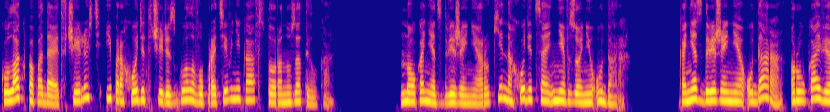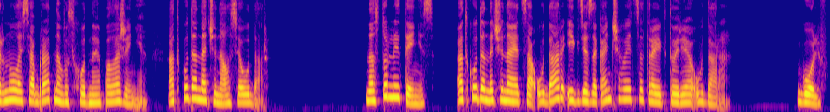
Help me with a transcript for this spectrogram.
Кулак попадает в челюсть и проходит через голову противника в сторону затылка. Но конец движения руки находится не в зоне удара. Конец движения удара, рука вернулась обратно в исходное положение, откуда начинался удар. Настольный теннис. Откуда начинается удар и где заканчивается траектория удара. Гольф.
